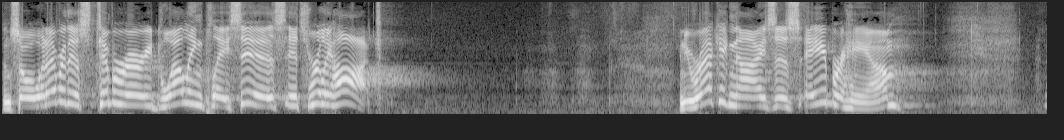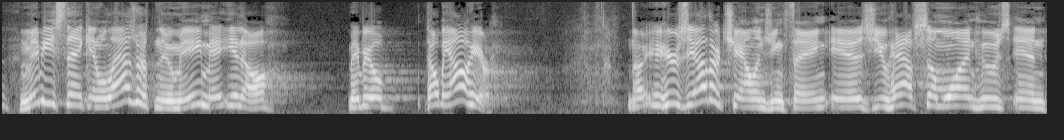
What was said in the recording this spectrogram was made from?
And so, whatever this temporary dwelling place is, it's really hot. And he recognizes Abraham Maybe he's thinking, well, Lazarus knew me. May, you know, maybe he'll help me out here. Now, here's the other challenging thing is you have someone who's in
